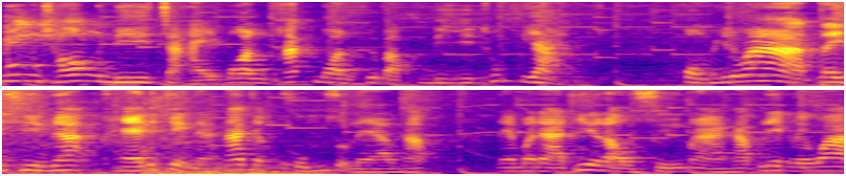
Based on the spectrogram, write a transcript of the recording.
วิ่งช่องดีจ่ายบอลพักบอลคือแบบดีทุกอย่าง ผมคิดว่าในทีมเนี้ยแฮร์รี่เคนเนี่ยน่าจะคุ้มสุดแล้วครับในบรรดาที่เราซื้อมาครับเรียกได้ว่า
